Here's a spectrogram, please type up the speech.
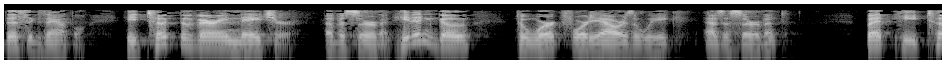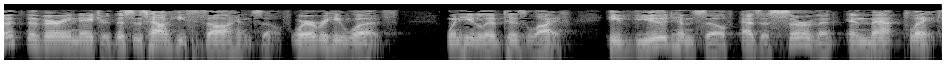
this example. He took the very nature of a servant. He didn't go to work 40 hours a week as a servant. But he took the very nature. This is how he saw himself, wherever he was when he lived his life. He viewed himself as a servant in that place.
